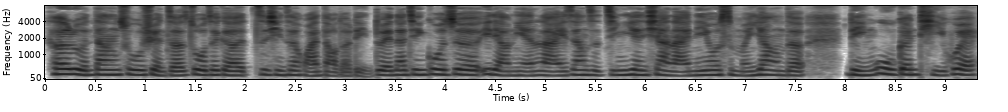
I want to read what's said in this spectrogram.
科伦当初选择做这个自行车环岛的领队，那经过这一两年来这样子经验下来，你有什么样的领悟跟体会？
